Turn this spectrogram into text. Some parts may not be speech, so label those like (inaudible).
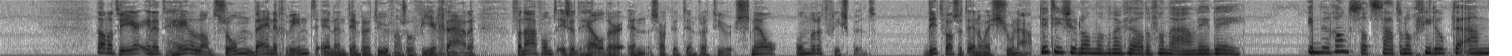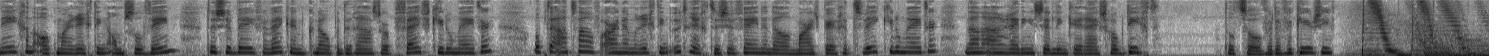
Dan het weer. In het hele land zon, weinig wind en een temperatuur van zo'n 4 graden. Vanavond is het helder en zakt de temperatuur snel onder het vriespunt. Dit was het NOS Journaal. Dit is Jolanda van der Velde van de ANWB. In de Randstad staat er nog file op de A9, Alkmaar richting Amstelveen. Tussen Beverwijk en Knopen de Raasdorp 5 kilometer. Op de A12 Arnhem richting Utrecht tussen Veenendaal en Maarsbergen 2 kilometer. Na een aanrijding is de linker dicht. Tot zover de verkeersinformatie.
